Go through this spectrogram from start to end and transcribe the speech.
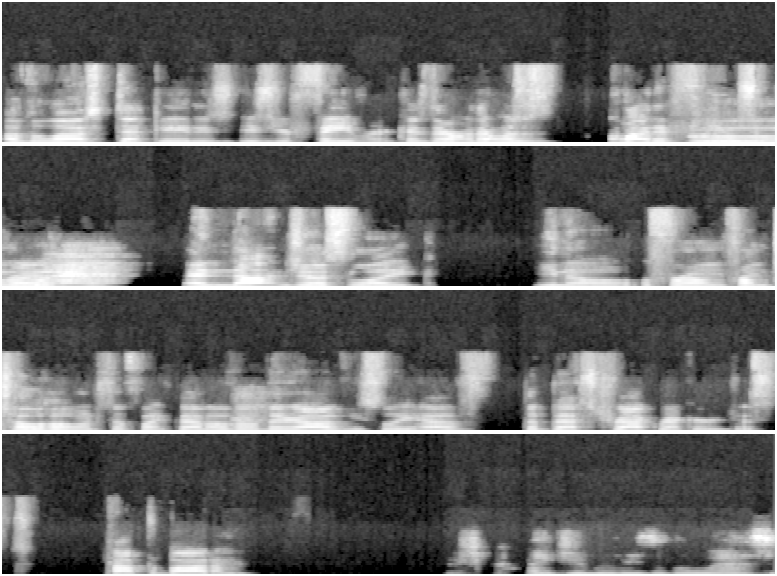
of the last decade is is your favorite? Because there there was quite a few Ooh. surprisingly, and not just like you know from from Toho and stuff like that. Although they obviously have the best track record, just top to bottom. Kaiju movies of the last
